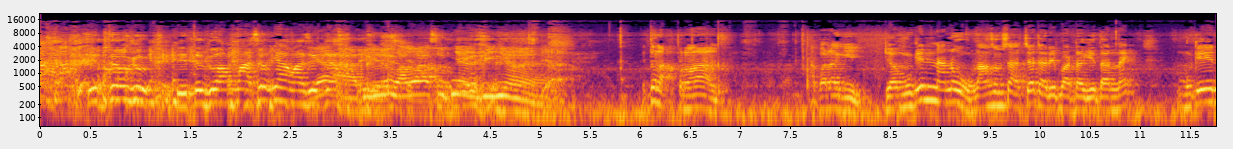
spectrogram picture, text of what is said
Ditunggu, ditunggu uang masuknya, masuknya. Ya, itu masuknya intinya. Ya. itulah perkenalan apa lagi Ya mungkin nanu langsung saja daripada kita next mungkin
